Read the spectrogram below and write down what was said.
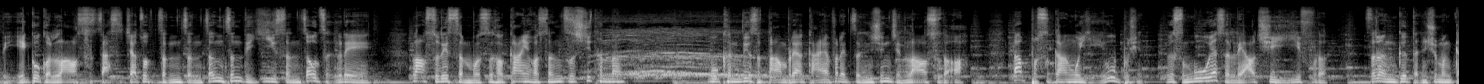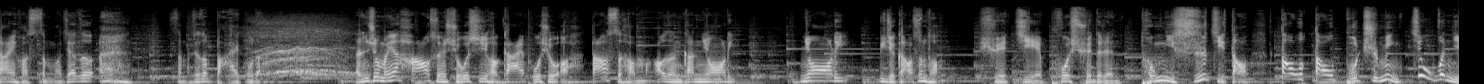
别个个老师才是叫做真真正正的以身作则嘞！老师，你什么时候讲一下生殖系统呢？我肯定是当不了这样放的中性情老师的啊！倒不是讲我业务不行，而是我要是撩起衣服了，只能给同学们讲一下什么叫做 什么叫做排骨的。同学们要好生学习一下解剖学啊，到时候没人敢压你，压你你就告诉他，学解剖学的人捅你十几刀，刀刀不致命，就问你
